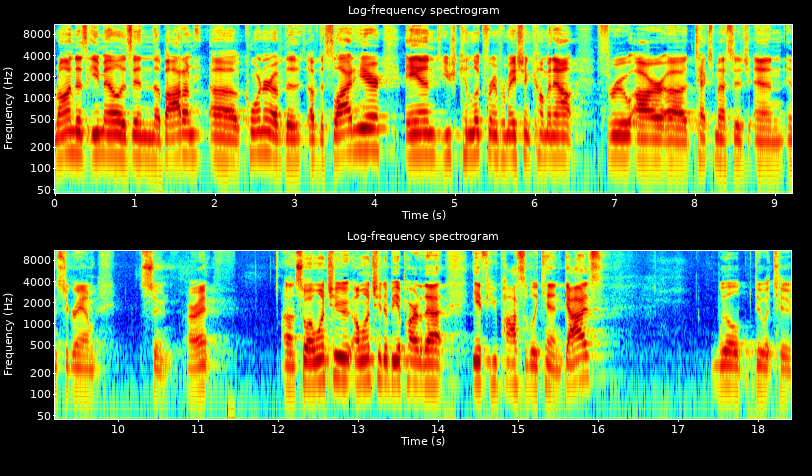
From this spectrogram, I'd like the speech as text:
Rhonda's email is in the bottom uh, corner of the of the slide here, and you can look for information coming out through our uh, text message and Instagram soon. All right. Uh, so I want you, I want you to be a part of that if you possibly can, guys. We'll do it too,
